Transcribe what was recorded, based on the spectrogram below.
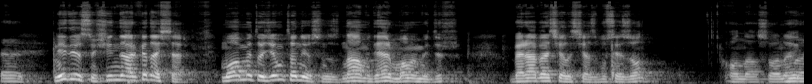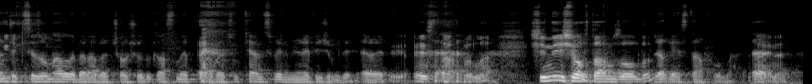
Ne diyorsun şimdi arkadaşlar? Muhammed hocamı tanıyorsunuz. Namı değer Mami Müdür. Beraber çalışacağız bu sezon. Ondan sonra Bundan önceki sezonlarda da beraber çalışıyorduk. Aslında hep beraber çalışıyorduk. Kendisi benim yöneticimdi. Evet. estağfurullah. Şimdi iş ortağımız oldu. Yok estağfurullah. Evet. Aynen.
